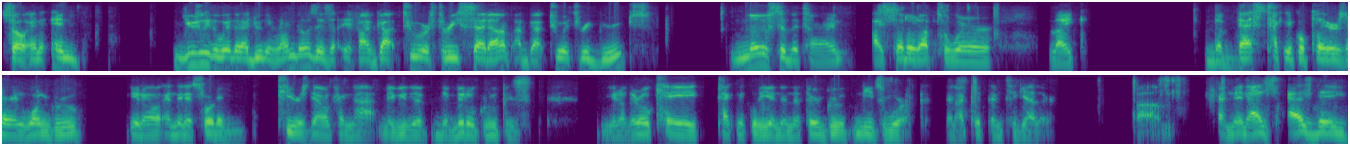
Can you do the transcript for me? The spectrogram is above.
So and and usually the way that i do the rondos is if i've got two or three set up i've got two or three groups most of the time i set it up to where like the best technical players are in one group you know and then it sort of tears down from that. Maybe the the middle group is you know they're okay technically and then the third group needs work and i put them together. Um, and then as as they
